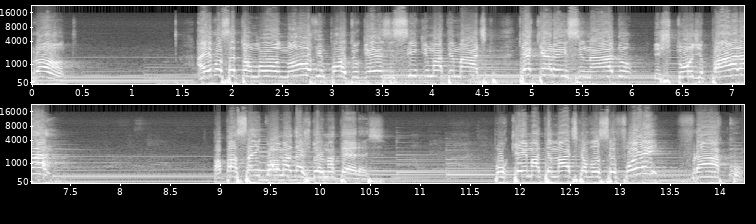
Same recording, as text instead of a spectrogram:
Pronto. Aí você tomou nove em português e cinco em matemática. O que, é que era ensinado? Estude para. Para passar em qual uma das duas matérias? Porque em matemática você foi fraco.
